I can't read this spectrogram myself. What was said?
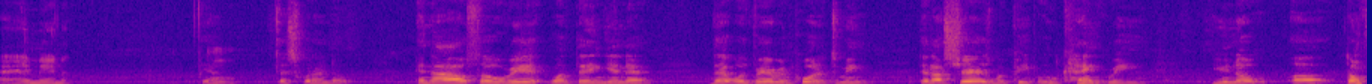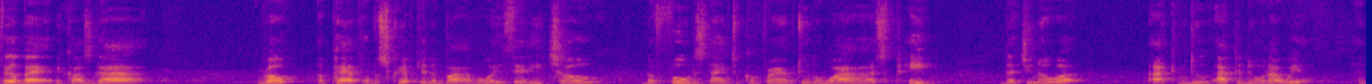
Amen. Yeah, Mm. That's what I know. And I also read one thing in there that was very important to me that I shares with people who can't read. You know, uh, don't feel bad because God wrote a path of a scripture in the Bible where He said He chose the foolish thing to confirm to the wise people that you know what, I can do I can do what I will, and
